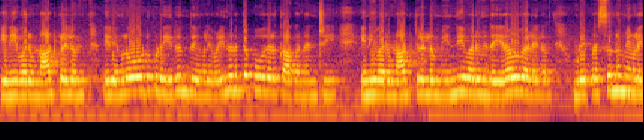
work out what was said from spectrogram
இனி வரும் நாட்களிலும் நீர் எங்களோடு கூட இருந்து எங்களை வழிநடத்தப் போவதற்காக நன்றி. இனி வரும் நாட்களிலும் இனி வரும் இந்த இரவு வேளையிலும் உடைய பிரசன்னம் எங்களை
